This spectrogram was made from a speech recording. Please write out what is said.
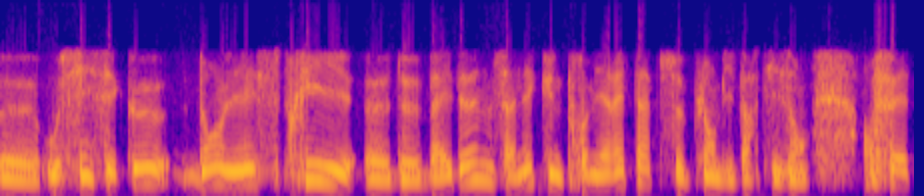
euh, aussi, c'est que dans l'esprit euh, de Biden, ça n'est qu'une première étape, ce plan bipartisan. En fait,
